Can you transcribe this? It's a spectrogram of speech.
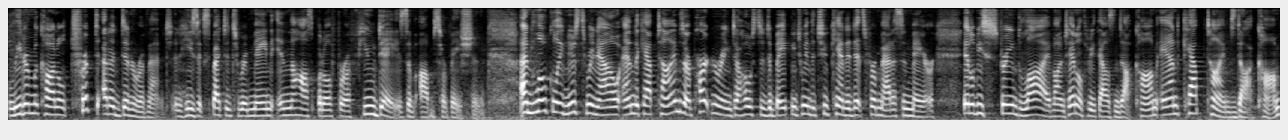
Leader McConnell tripped at a dinner event, and he's expected to remain in the hospital for a few days of observation. And locally, News 3 Now and the Cap Times are partnering to host a debate between the two candidates for Madison mayor. It'll be streamed live on channel3000.com and captimes.com,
